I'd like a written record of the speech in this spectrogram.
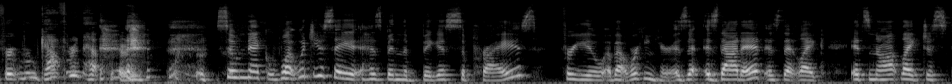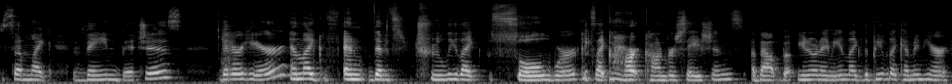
for, from Katharine Hepburn. So Nick, what would you say has been the biggest surprise for you about working here? Is that is that it? Is that like it's not like just some like vain bitches that are here? and like, and that it's truly like soul work. It's like mm-hmm. heart conversations about, but you know what I mean? Like the people that come in here,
